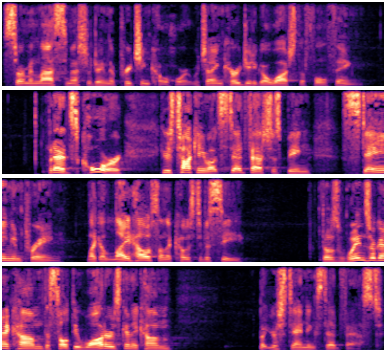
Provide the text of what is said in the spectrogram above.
sermon last semester during the preaching cohort, which I encourage you to go watch the full thing. But at its core, he was talking about steadfastness being staying and praying, like a lighthouse on the coast of a sea. Those winds are going to come, the salty water is going to come, but you're standing steadfast.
